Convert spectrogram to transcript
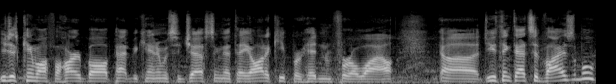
You just came off a hardball. Pat Buchanan was suggesting that they ought to keep her hidden for a while. Uh, do you think that's advisable?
